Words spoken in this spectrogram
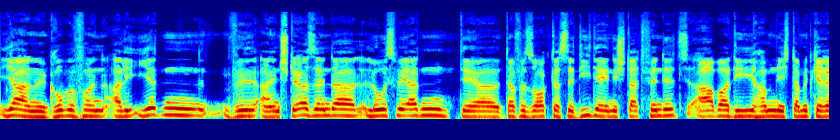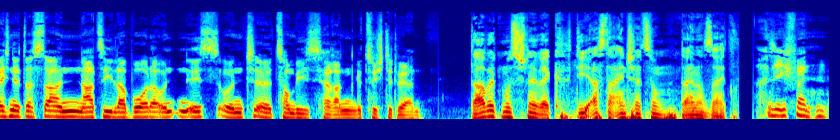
Ja, eine Gruppe von Alliierten will einen Störsender loswerden, der dafür sorgt, dass der D-Day nicht stattfindet, aber die haben nicht damit gerechnet, dass da ein Nazi-Labor da unten ist und äh, Zombies herangezüchtet werden. David muss schnell weg. Die erste Einschätzung deinerseits. Also ich fand ihn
